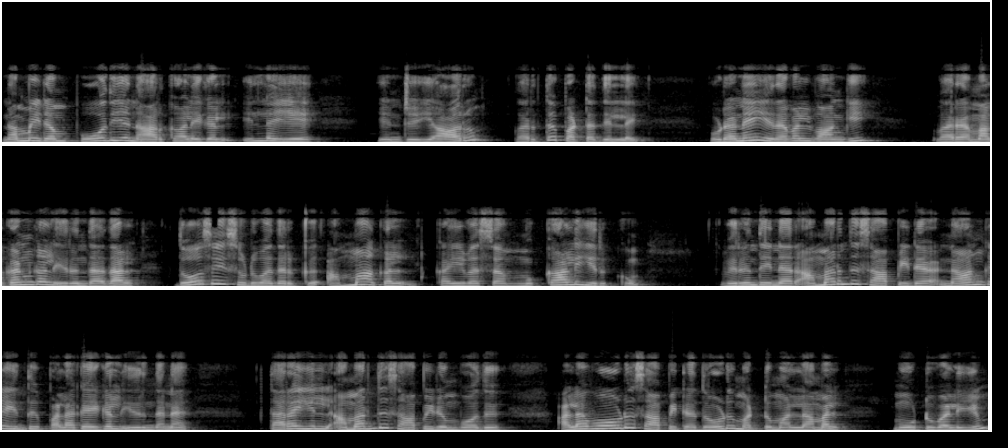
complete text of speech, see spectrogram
நம்மிடம் போதிய நாற்காலிகள் இல்லையே என்று யாரும் வருத்தப்பட்டதில்லை. உடனே இரவல் வாங்கி வர மகன்கள் இருந்ததால் தோசை சுடுவதற்கு அம்மாக்கள் கைவசம் முக்காலி இருக்கும். விருந்தினர் அமர்ந்து சாப்பிட நான்கைந்து பலகைகள் இருந்தன. தரையில் அமர்ந்து சாப்பிடும்போது அளவோடு சாப்பிட்டதோடு மட்டுமல்லாமல் மூட்டு வலியும்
